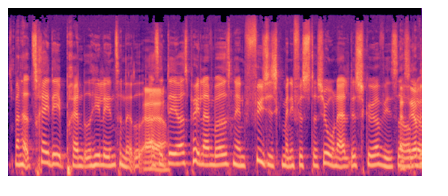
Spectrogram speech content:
hvis man havde 3D-printet hele internettet. Ja, ja. Altså, det er også på en eller anden måde sådan en fysisk manifestation af alt det skøre, vi så Altså, jeg vil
